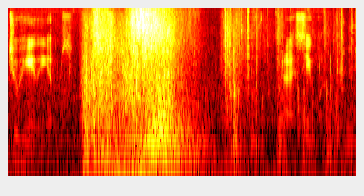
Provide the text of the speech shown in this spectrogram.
Two heliums. Can I see one.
